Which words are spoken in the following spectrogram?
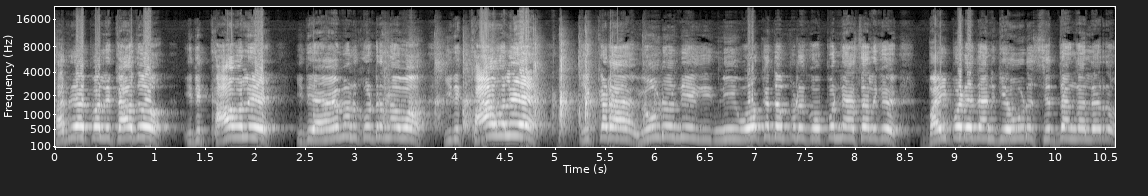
సర్వేపల్లి కాదు ఇది కావలి. ఇది ఏమనుకుంటున్నావో? ఇది కావలి. ఇక్కడ ఎవడు నీ నీ ఓకదంపుడికి ఉపన్యాసాలకి భయపడేదానికి ఎవడు సిద్ధంగా లేరు?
